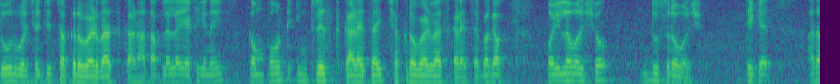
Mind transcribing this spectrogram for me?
दोन वर्षाचे चक्रवाढ व्याज काढा. आता आपल्याला या ठिकाणी कंपाऊंड इंटरेस्ट काढायचा आहे चक्रवाढ व्याज काढायचा आहे. बघा पहिलं वर्ष दुसरं वर्ष. ठीक आहे? आता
